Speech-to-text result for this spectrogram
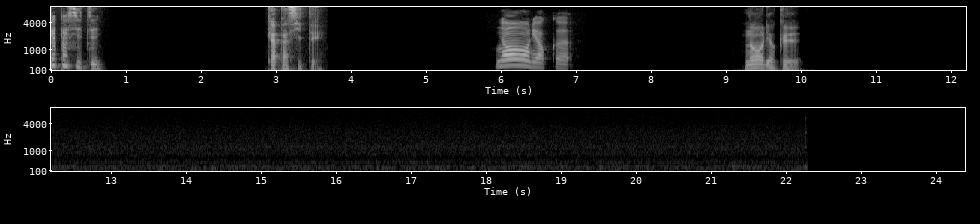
Capacité. capacité, 能力、能力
